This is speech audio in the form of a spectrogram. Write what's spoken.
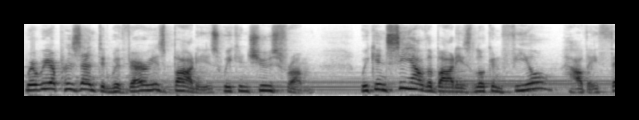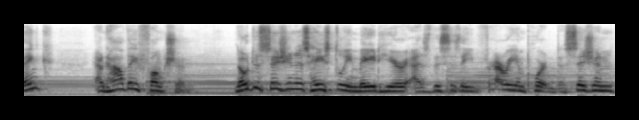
where we are presented with various bodies we can choose from. We can see how the bodies look and feel, how they think, and how they function. No decision is hastily made here as this is a very important decision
